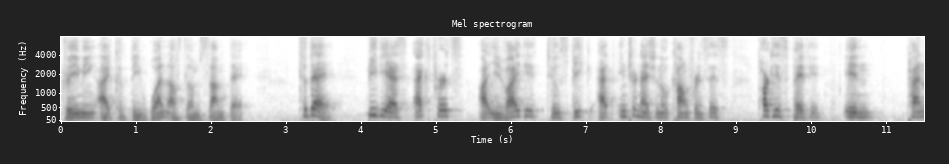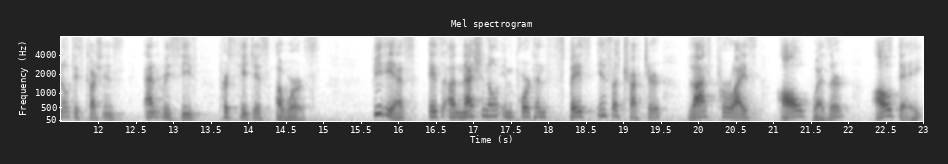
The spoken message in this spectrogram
dreaming I could be one of them someday. Today, BDS experts are invited to speak at international conferences, participate in panel discussions, and receive prestigious awards. BDS is a national important space infrastructure that provides all weather, all day,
